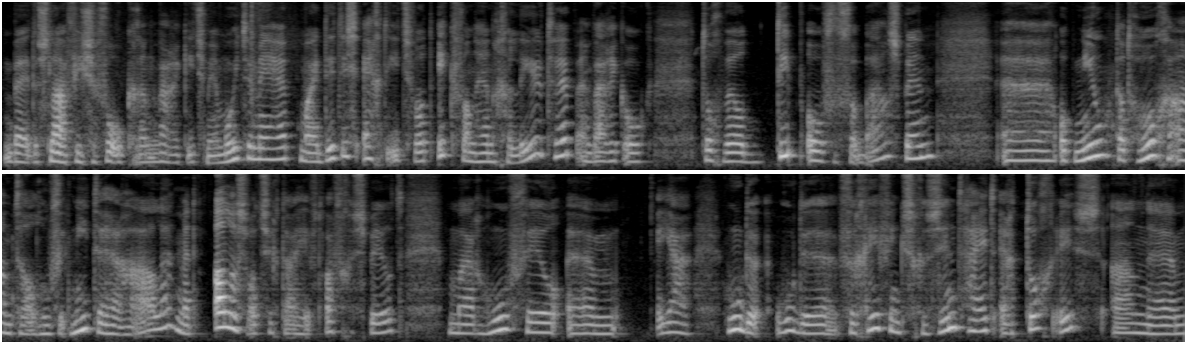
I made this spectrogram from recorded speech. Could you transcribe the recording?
bij de Slavische volkeren waar ik iets meer moeite mee heb. Maar dit is echt iets wat ik van hen geleerd heb en waar ik ook toch wel diep over verbaasd ben. Eh, opnieuw, dat hoge aantal hoef ik niet te herhalen met alles wat zich daar heeft afgespeeld. Maar hoeveel, ehm, ja, hoe de, hoe de vergevingsgezindheid er toch is aan, ehm,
